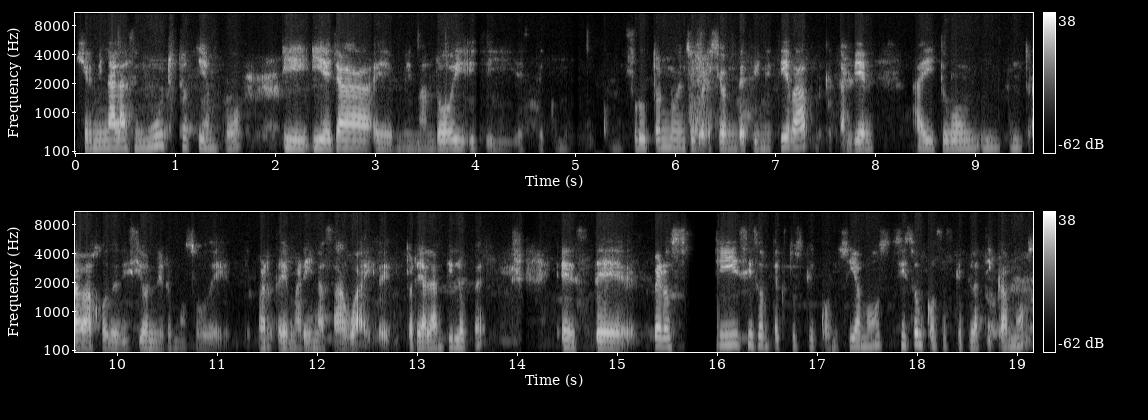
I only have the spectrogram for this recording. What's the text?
Germinal hace mucho tiempo y, ella eh, me mandó y, y este, como fruto, no en su versión definitiva, porque también ahí tuvo un, trabajo de edición hermoso de, parte de Marina Sagua y de Editorial Antílope. Este, pero sí, sí son textos que conocíamos, sí son cosas que platicamos.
